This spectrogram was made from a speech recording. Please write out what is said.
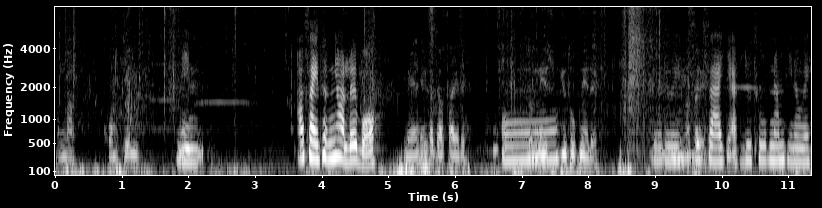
มันหมักคมเข้มเมนเอาใส่ถึงยอดเลยบ่แม่เห็นเขาจะเอาใส่เด้อ๋อเบิ่งใน YouTube นี่เด้ดูดูเอาใส่ศึกษาจาก YouTube นำพี่น้องเลย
